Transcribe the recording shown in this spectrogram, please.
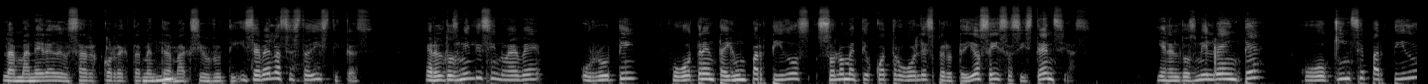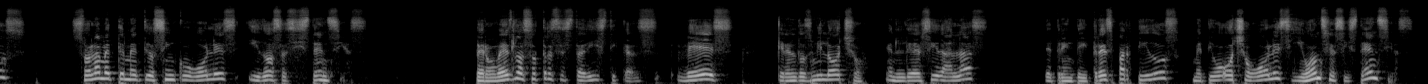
la manera de usar correctamente a Maxi Urruti. Y se ven las estadísticas. En el 2019, Urruti jugó 31 partidos, solo metió 4 goles, pero te dio 6 asistencias. Y en el 2020 jugó 15 partidos, solamente metió 5 goles y 2 asistencias. Pero ves las otras estadísticas, ves que en el 2008, en el de Dallas, de 33 partidos, metió 8 goles y 11 asistencias.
